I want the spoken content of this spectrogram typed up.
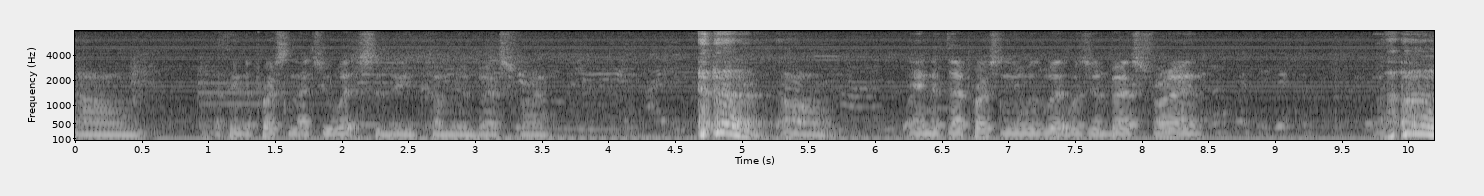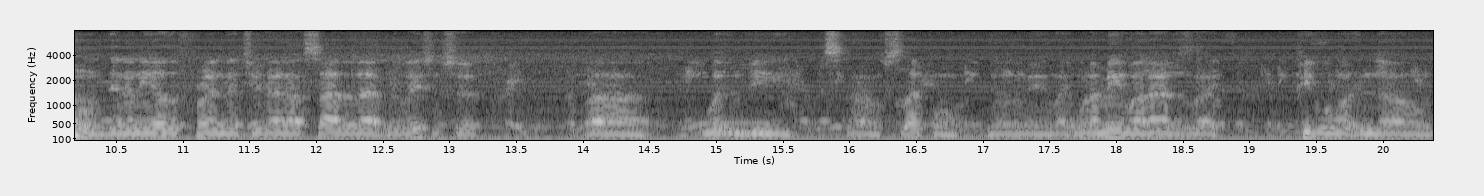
Um, I think the person that you with should become your best friend. um, and if that person you was with was your best friend, then any other friend that you had outside of that relationship uh, wouldn't be um, slept on. You know what I mean? Like what I mean by that is like people wouldn't um,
